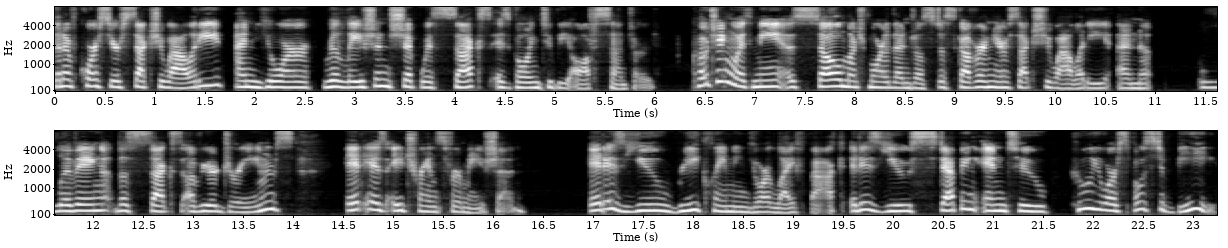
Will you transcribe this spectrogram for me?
then of course your sexuality and your relationship with sex is going to be off centered. Coaching with me is so much more than just discovering your sexuality and living the sex of your dreams it is a transformation. It is you reclaiming your life back. It is you stepping into who you are supposed to be.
